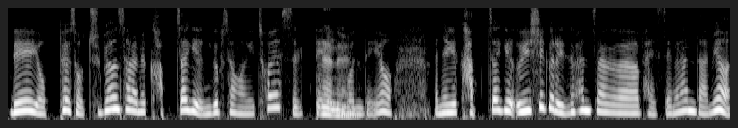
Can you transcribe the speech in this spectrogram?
내 옆에서 주변 사람이 갑자기 응급 상황이 처했을 때인 네네. 건데요. 만약에 갑자기 의식을 잃은 환자가 발생을 한다면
